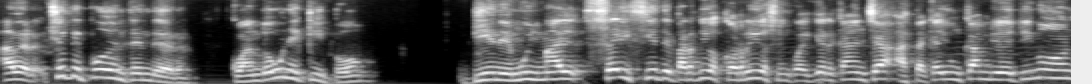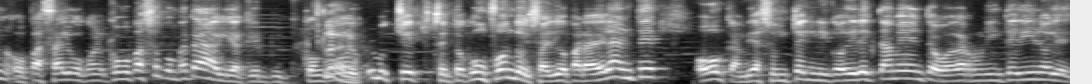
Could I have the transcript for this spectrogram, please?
a ver, yo te puedo entender cuando un equipo viene muy mal 6, 7 partidos corridos en cualquier cancha hasta que hay un cambio de timón o pasa algo con- como pasó con Bataglia, que con Claro. Cruchet se tocó un fondo y salió para adelante, o cambias un técnico directamente o agarra un interino y, y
